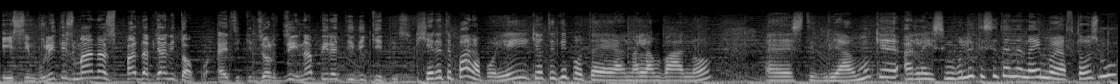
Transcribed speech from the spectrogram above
Η συμβουλή της μάνας πάντα πιάνει τόπο. Έτσι και η Τζορτζίνα πήρε τη δική της. Χαίρεται πάρα πολύ για οτιδήποτε αναλαμβάνω ε, στη δουλειά μου και, αλλά η συμβουλή της ήταν να είμαι ο εαυτός μου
